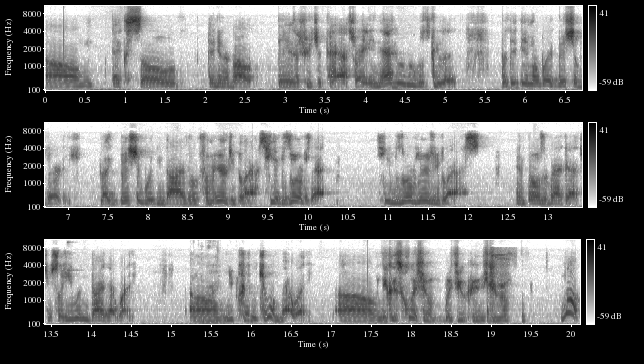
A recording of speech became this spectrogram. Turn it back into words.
Um, EXO thinking about Days of Future Past, right? And that movie was good, but they did my boy Bishop dirty. Like Bishop wouldn't die from, from energy blast. He absorbs that. He absorbs energy blast and throws it back at you, so he wouldn't die that way. Um, right. You couldn't kill him that way. Um, you could squish him, but you couldn't shoot him. no,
